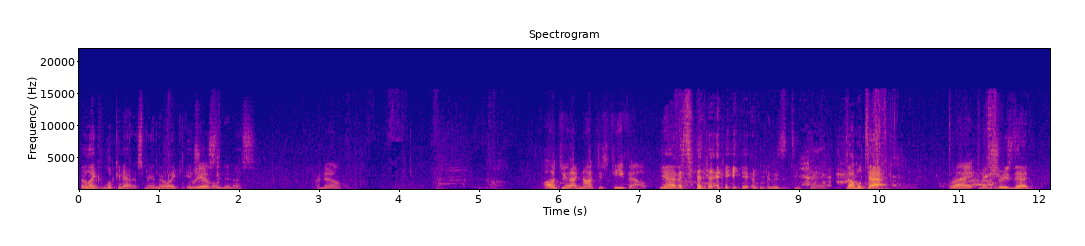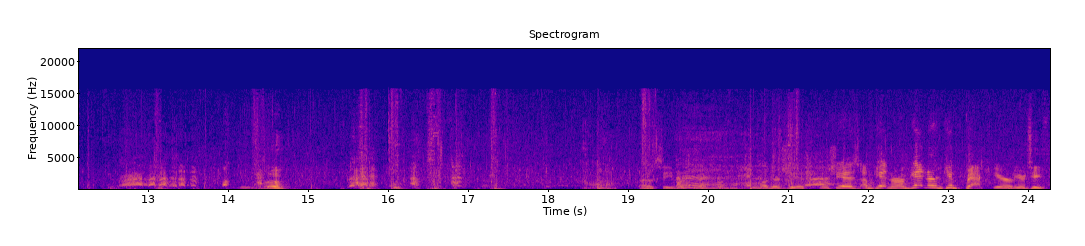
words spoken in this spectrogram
They're like looking at us, man. They're like interested in us. I know. Oh, dude, I knocked his teeth out. Yeah, that's he hit him in his teeth. Double tap. Right. Make sure he's dead. Ugh. Right, let's see. Where's the next one? Oh, there she is. There she is. I'm getting her. I'm getting her. Get back here. What your teeth?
